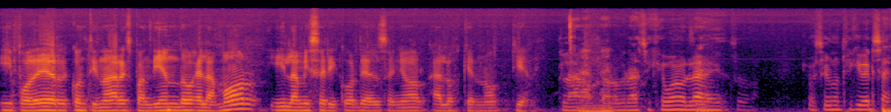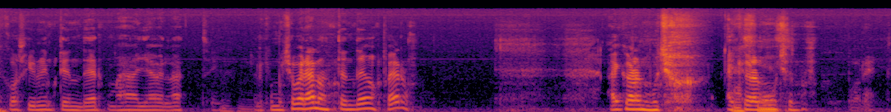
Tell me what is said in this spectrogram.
y poder continuar expandiendo el amor y la misericordia del Señor a los que no tienen. Claro, Amén. claro, gracias. Qué bueno, ¿verdad? Eso, que uno tiene que ver esas cosas y uno entender más allá, ¿verdad? El que mucho verano entendemos, pero hay que orar mucho. Hay que Así orar es. mucho por esto.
